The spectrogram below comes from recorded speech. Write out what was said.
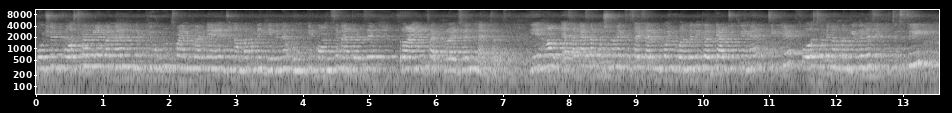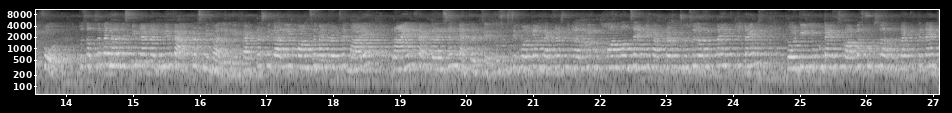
Question first में क्या करना है हमें क्यूब रूट फाइंड करने हैं जो नंबर हमें गिवन है उनके कौन से मेथड से प्राइम फैक्टराइजेशन मेथड ये हम ऐसा कैसा क्वेश्चन हम एक्सरसाइज 7.1 में भी करके आ चुके हैं ठीक है फ़र्स्ट हमें नंबर गिवन है 64 तो सबसे पहले हम इसके क्या करेंगे? फैक्टर्स निकालेंगे। फैक्टर्स निकालेंगे कौन से मेथड से बाय प्राइम फैक्टराइजेशन मेथड से। तो 64 के हम फैक्टर्स निकालेंगे। कौन कौन से आएँगे फैक्टर टू से जा सकता है? कितने टाइम्स 32 टाइम्स वापस टू से जा सकता है। कितने टाइम्स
